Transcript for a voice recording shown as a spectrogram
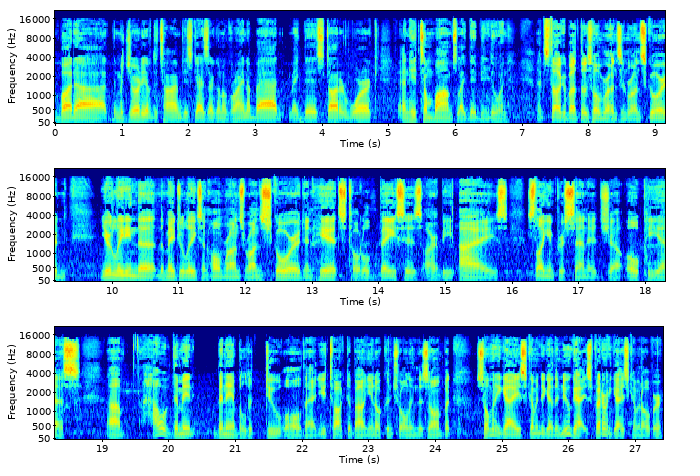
But uh, the majority of the time, these guys are going to grind a bat, make the started work, and hit some bombs like they've been doing. Let's talk about those home runs and runs scored. You're leading the, the major leagues in home runs, runs scored, and hits, total bases, RBIs, slugging percentage, uh, OPS. Um, how have the been able to do all that? You talked about, you know, controlling the zone, but so many guys coming together, new guys, veteran guys coming over,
